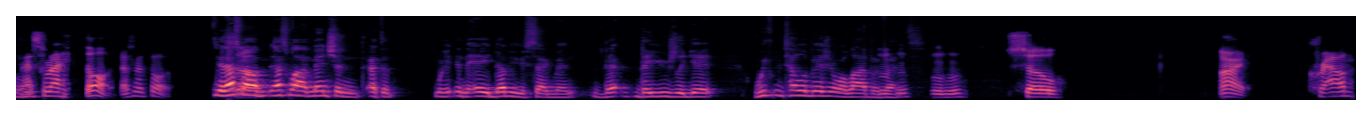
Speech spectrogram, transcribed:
Mm-hmm. That's what I thought. That's what I thought. Yeah, that's so, why. that's why I mentioned at the in the AEW segment that they usually get weekly television or live mm-hmm, events. Mm-hmm, mm-hmm. So, all right, crowd,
